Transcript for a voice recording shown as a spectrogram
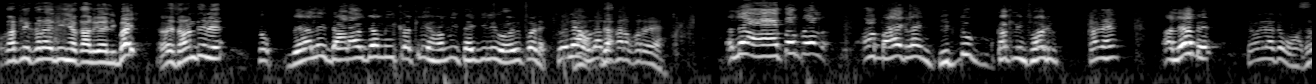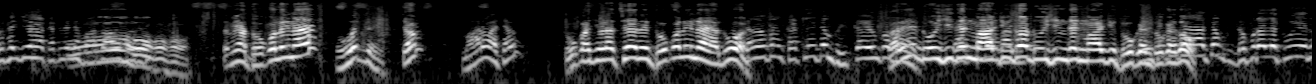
કટલી કરાવી દઈ કાલ વહેલી ભાઈ હવે શાંતિ ને? તો વહેલી દાડાવ જમ ઈ કટલી હમી થઈ ગયેલી હોવી પડે. તો લે ઓલા દા- કરો. એટલે આ તો પેલ આ બાઇક લઈને જીધું કટલી છોડ્યું. કાને આ લે બે આ વાંધો થઈ ગયો આ કટલીને ઓહોહોહો. તમે આ ધોકો લઈને આયા? હોય જ નહીં. ચમ? મારો આ ચાવ ધોકા જેવડા છે ને ધોકો લઈને આયા જુઓ. તમે પણ કટલી જેમ ભીટકાય એમ અરે ડોસી જઈને મારજો તો ડોસી જઈને મારજો ધોકે ને ધોકે તો. આ ચમ ડફરા તું એ ન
